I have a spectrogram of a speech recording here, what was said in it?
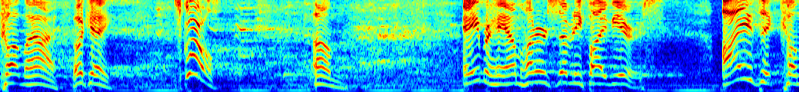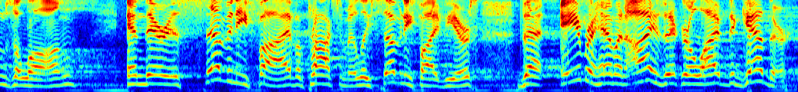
Caught my eye. Okay, squirrel. Um, Abraham, 175 years. Isaac comes along, and there is 75, approximately 75 years, that Abraham and Isaac are alive together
